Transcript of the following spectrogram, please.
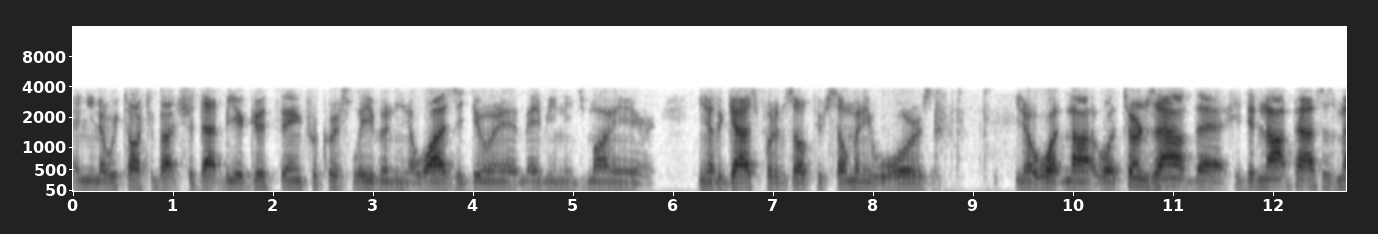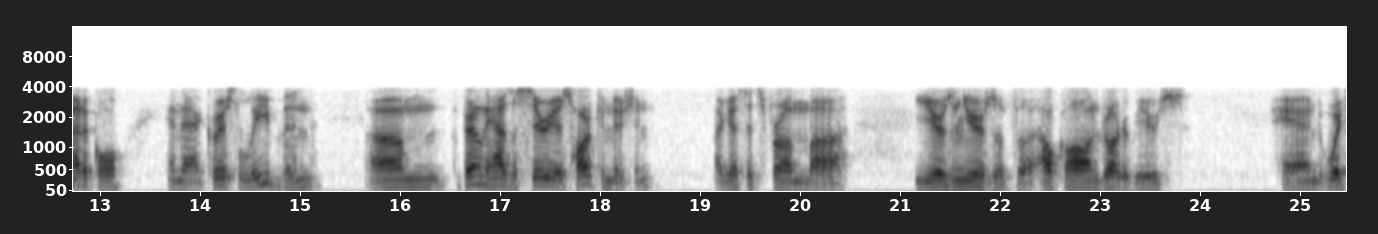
and you know, we talked about should that be a good thing for Chris Leben? You know, why is he doing it? Maybe he needs money, or you know, the guy's put himself through so many wars, and, you know, whatnot. Well, it turns out that he did not pass his medical, and that Chris Leben um apparently has a serious heart condition. I guess it's from uh years and years of uh, alcohol and drug abuse. And which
